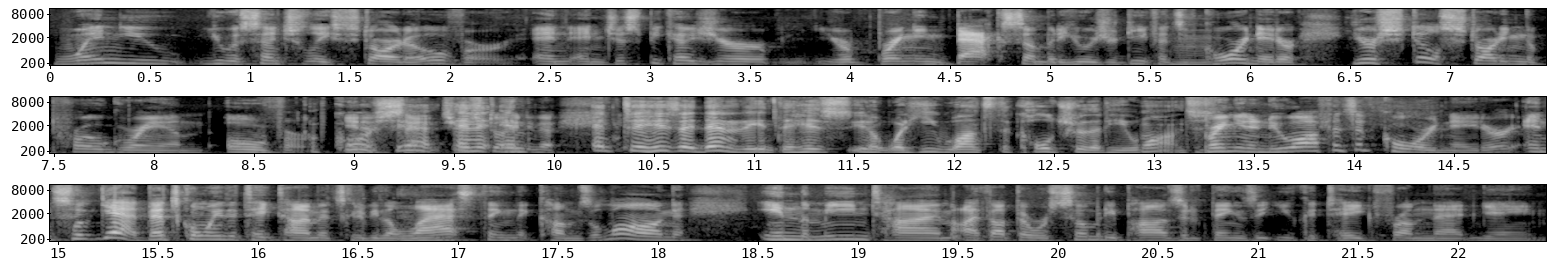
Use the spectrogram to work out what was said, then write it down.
when you you essentially start over and and just because you're you're bringing back somebody who is your defensive coordinator you're still starting the program over Of course, yeah. And, and, the- and to his identity and to his, you know, what he wants, the culture that he wants. bring in a new offensive coordinator. And so, yeah, that's going to take time. It's going to be the Mm-hmm. last thing that comes along. In the meantime, I thought there were so many positive things that you could take from that game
